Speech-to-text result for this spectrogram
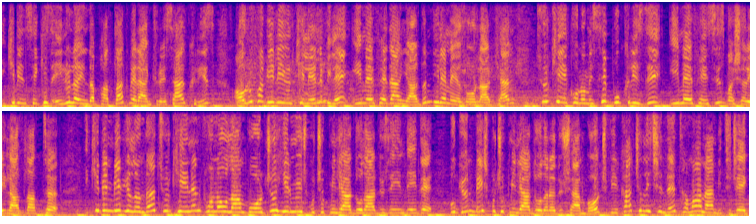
2008 Eylül ayında patlak veren küresel kriz Avrupa Birliği ülkelerini bile IMF'den yardım dilemeye zorlarken Türkiye ekonomisi bu krizi IMF'siz başarıyla atlattı. 2001 yılında Türkiye'nin fona olan borcu 23,5 milyar dolar düzeyindeydi. Bugün 5,5 milyar dolara düşen borç birkaç yıl içinde tamamen bitecek.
